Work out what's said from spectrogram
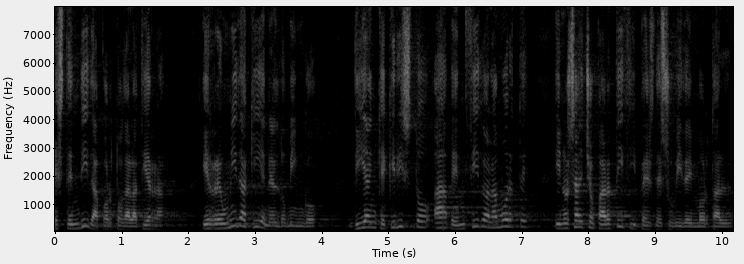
extendida por toda la tierra y reunida aquí en el domingo, día en que Cristo ha vencido a la muerte y nos ha hecho partícipes de su vida inmortal.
